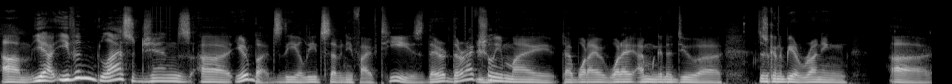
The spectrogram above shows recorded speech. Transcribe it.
Um, yeah, even last gen's uh, earbuds, the Elite 75Ts, they're they're Mm-hmm. actually my that what I what I I'm gonna do. Uh, there's gonna be a running uh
